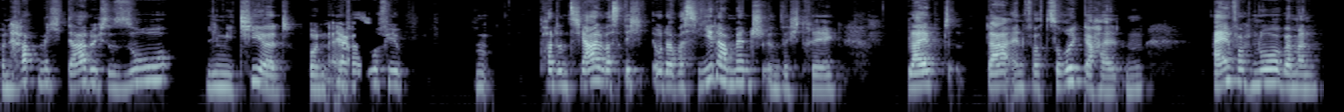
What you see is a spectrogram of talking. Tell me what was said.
und habe mich dadurch so limitiert und Ja. einfach so viel Potenzial, was ich oder was jeder Mensch in sich trägt, bleibt da einfach zurückgehalten. Einfach nur, wenn man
